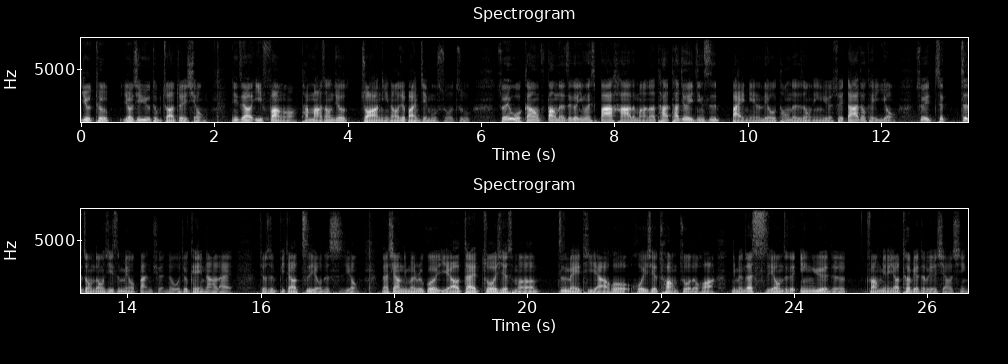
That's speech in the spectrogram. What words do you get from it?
YouTube，尤其 YouTube 抓最凶。你只要一放哦，他马上就抓你，然后就把你节目锁住。所以我刚刚放的这个，因为是巴哈的嘛，那它它就已经是百年流通的这种音乐，所以大家都可以用。所以这这种东西是没有版权的，我就可以拿来就是比较自由的使用。那像你们如果也要在做一些什么自媒体啊，或或一些创作的话，你们在使用这个音乐的方面要特别特别小心。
